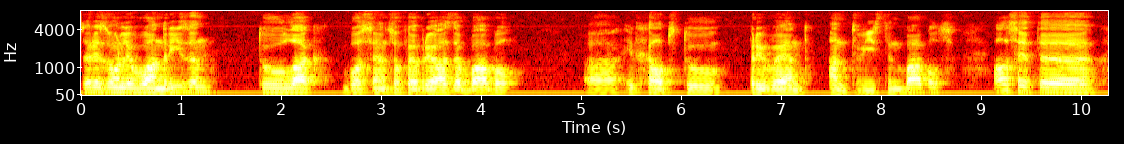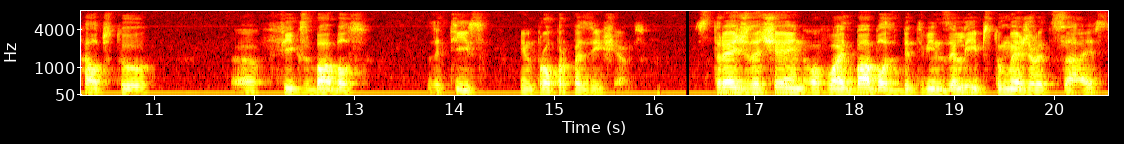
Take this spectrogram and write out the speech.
There is only one reason to lock both ends of every other bubble. Uh, it helps to prevent untwisting bubbles. Also it uh, helps to uh, fix bubbles, the teeth, in proper positions. Stretch the chain of white bubbles between the lips to measure its size.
